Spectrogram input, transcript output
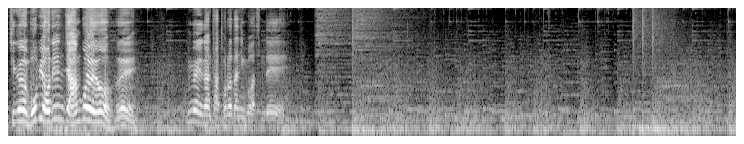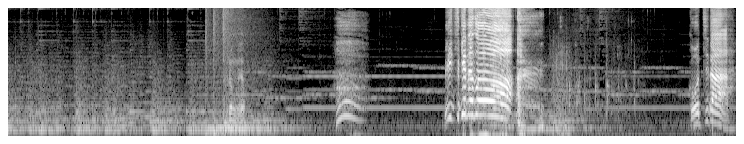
지금 몹이 어디 있는지 안 보여요. 네. 분명히 난 다 돌아다닌 것 같은데 그런가요? 미치겠다ぞ! 고치다!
